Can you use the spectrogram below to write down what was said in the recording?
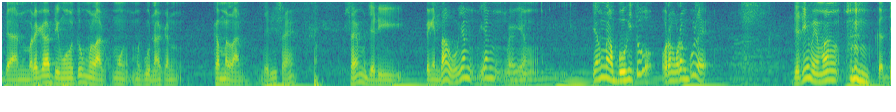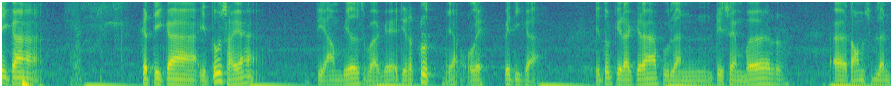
Dan mereka demo itu menggunakan gamelan. Jadi saya saya menjadi pengen tahu yang yang yang yang nabuh itu orang-orang bule. Jadi memang ketika ketika itu saya diambil sebagai direkrut ya oleh P3. Itu kira-kira bulan Desember eh, tahun 90.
